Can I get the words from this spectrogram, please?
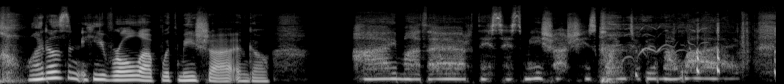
why doesn't he roll up with misha and go hi mother this is misha she's going to be my wife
